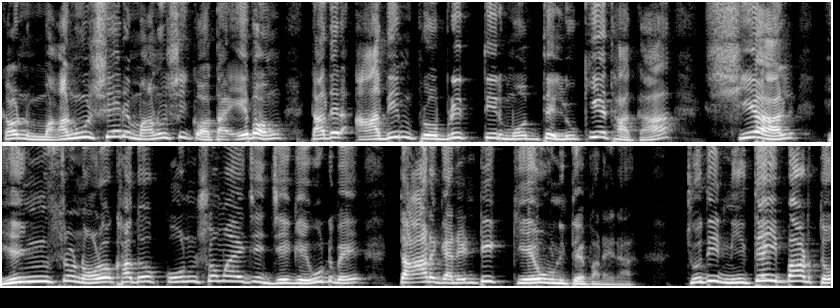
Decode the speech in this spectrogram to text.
কারণ মানুষের মানসিকতা এবং তাদের আদিম প্রবৃত্তির মধ্যে লুকিয়ে থাকা শিয়াল, হিংস্র, নরখাদক কোন সময় যে জেগে উঠবে, তার গ্যারেন্টি কেউ নিতে পারে না। যদি নিতেই পারতো,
